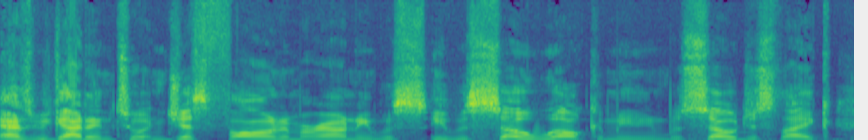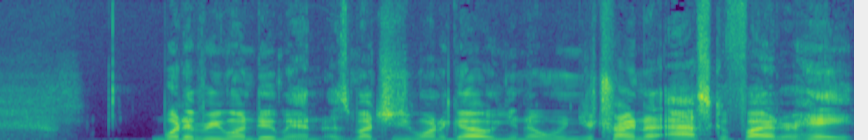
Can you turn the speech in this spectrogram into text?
as we got into it and just following him around, he was he was so welcoming. He was so just like whatever you want to do, man, as much as you want to go. You know, when you're trying to ask a fighter, hey,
